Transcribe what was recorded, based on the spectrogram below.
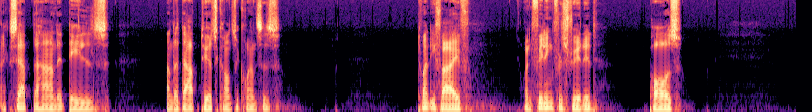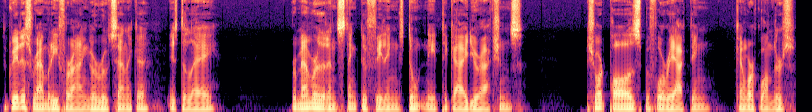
accept the hand it deals, and adapt to its consequences. 25. When feeling frustrated, pause. The greatest remedy for anger, wrote Seneca, is delay. Remember that instinctive feelings don't need to guide your actions. A short pause before reacting can work wonders.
